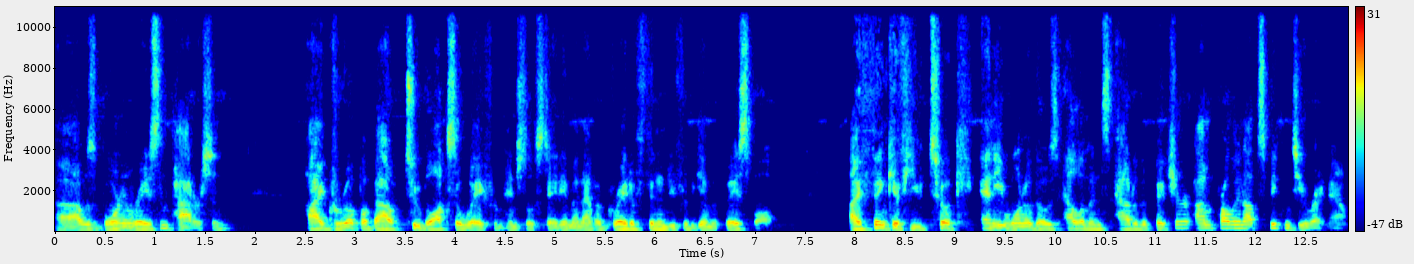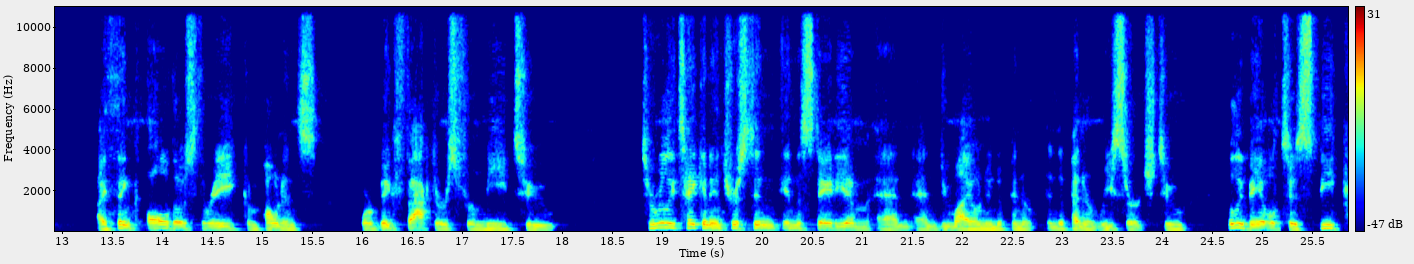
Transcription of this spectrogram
Uh, I was born and raised in Paterson. I grew up about two blocks away from Hinchliffe Stadium, and I have a great affinity for the game of baseball. I think if you took any one of those elements out of the picture, I'm probably not speaking to you right now. I think all those three components were big factors for me to to really take an interest in in the stadium and and do my own independent independent research to really be able to speak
